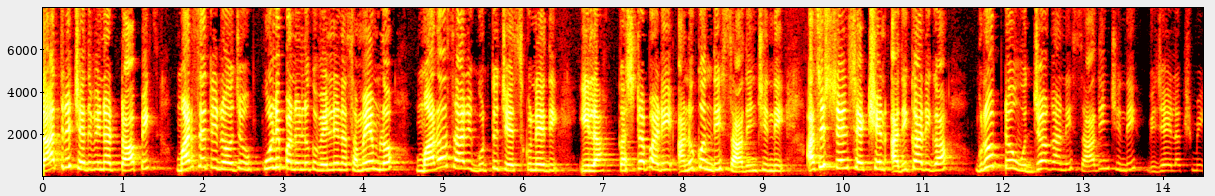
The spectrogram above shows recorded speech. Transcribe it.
రాత్రి చదివిన టాపిక్స్ మరుసటి రోజు కూలి పనులకు వెళ్ళిన సమయంలో మరోసారి గుర్తు చేసుకునేది. ఇలా కష్టపడి అనుకుంది సాధించింది. అసిస్టెంట్ సెక్షన్ అధికారిగా గ్రూప్ టూ ఉద్యోగాన్ని సాధించింది విజయలక్ష్మి.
